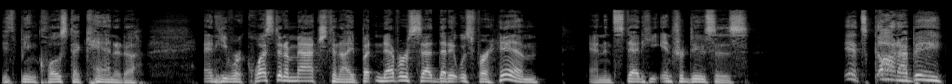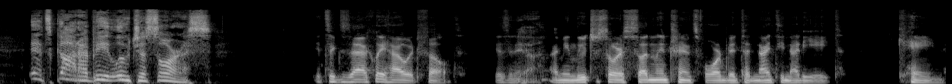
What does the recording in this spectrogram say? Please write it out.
is being close to Canada. And he requested a match tonight, but never said that it was for him. And instead he introduces, it's gotta be, it's gotta be Luchasaurus. It's exactly how it felt, isn't it? Yeah. I mean, Luchasaurus suddenly transformed into 1998 Kane.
